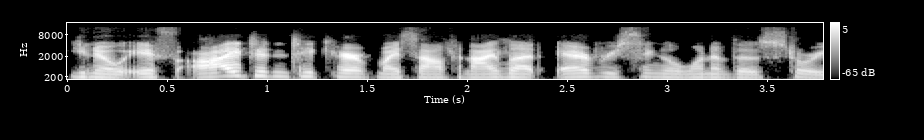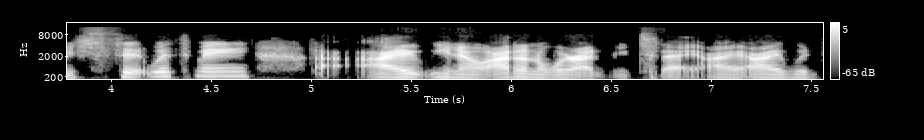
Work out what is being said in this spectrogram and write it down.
you know if i didn't take care of myself and i let every single one of those stories sit with me i you know i don't know where i'd be today. I i would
